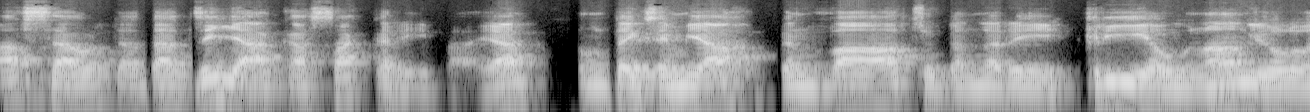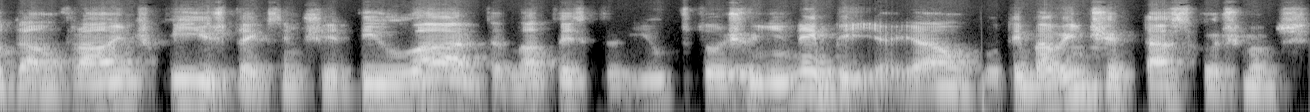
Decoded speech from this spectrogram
pasauli tādā dziļākā sakarībā. Ja? Un, teiksim, ja gan vācu, gan arī krievu un angļu valodā un franču īši, teiksim, šie divi vārdi, tad latviešu ilgstoši viņi nebija. Ja? Un, būtībā viņš ir tas, kurš mums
